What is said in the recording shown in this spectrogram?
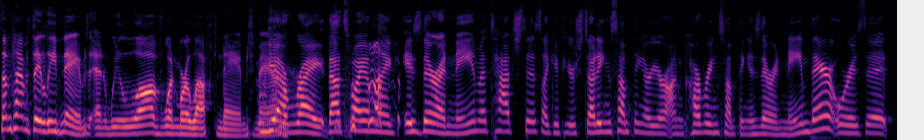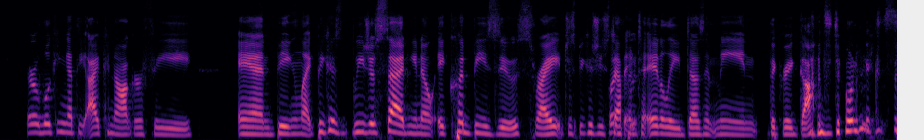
Sometimes they leave names, and we love when we're left names, man. Yeah, right. That's why I'm like, is there a name attached to this? Like, if you're studying something or you're uncovering something, is there a name there, or is it they're looking at the iconography and being like, because we just said, you know, it could be Zeus, right? Just because you step into Italy doesn't mean the Greek gods don't exist.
